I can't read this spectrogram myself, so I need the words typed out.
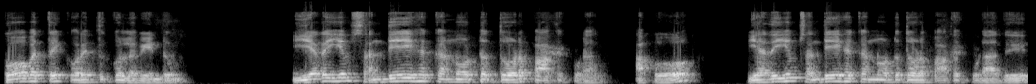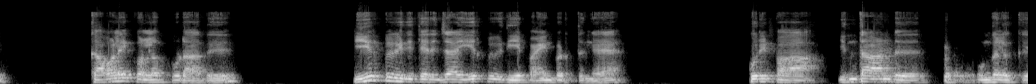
கோபத்தை குறைத்து கொள்ள வேண்டும். எதையும் சந்தேக கண்ணோட்டத்தோட பார்க்கக்கூடாது அப்போ எதையும் சந்தேக கண்ணோட்டத்தோட பார்க்கக்கூடாது கவலை கொள்ளக்கூடாது ஈர்ப்பு விதி தெரிஞ்சா ஈர்ப்பு விதியை பயன்படுத்துங்க. குறிப்பா இந்த ஆண்டு உங்களுக்கு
